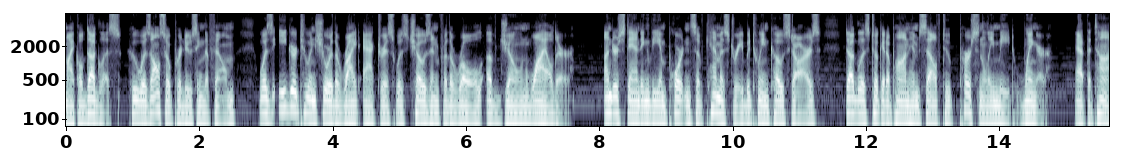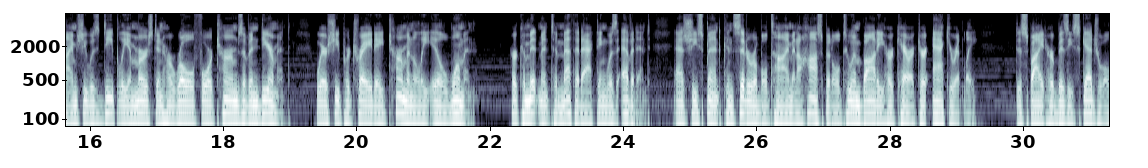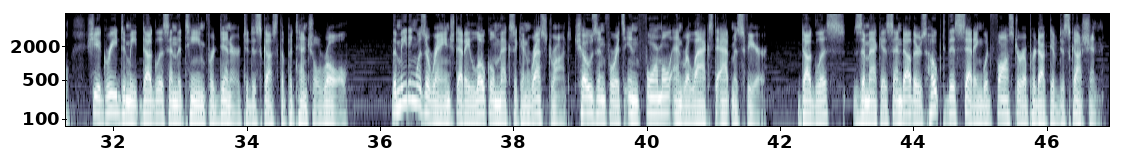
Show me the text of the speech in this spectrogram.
Michael Douglas, who was also producing the film, was eager to ensure the right actress was chosen for the role of Joan Wilder. Understanding the importance of chemistry between co-stars, Douglas took it upon himself to personally meet Winger. At the time, she was deeply immersed in her role for Terms of Endearment, where she portrayed a terminally ill woman. Her commitment to method acting was evident, as she spent considerable time in a hospital to embody her character accurately, Despite her busy schedule, she agreed to meet Douglas and the team for dinner to discuss the potential role. The meeting was arranged at a local Mexican restaurant chosen for its informal and relaxed atmosphere. Douglas, Zemeckis, and others hoped this setting would foster a productive discussion.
